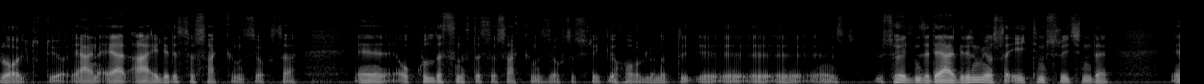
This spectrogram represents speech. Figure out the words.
rol tutuyor. Yani eğer ailede söz hakkınız yoksa, e, okulda, sınıfta söz hakkınız yoksa, sürekli horlanıp e, e, e, söylediğinize değer verilmiyorsa eğitim sürecinde, e,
